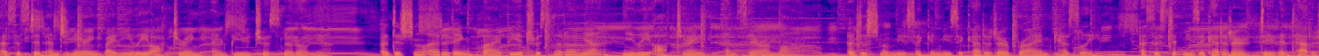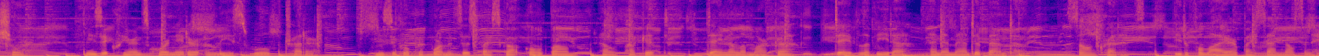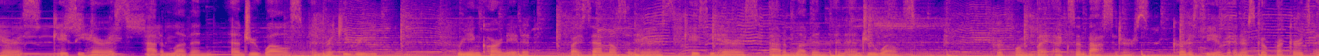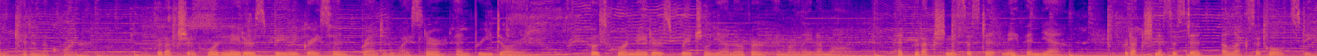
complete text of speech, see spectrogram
Assistant engineering by Neely Oftering and Beatrice Noronha. Additional editing by Beatrice Noronha, Neely Oftering, and Sarah Ma. Additional music and music editor Brian Kesley. Assistant music editor David Tadashore. Music clearance coordinator Elise Wolf Treader. Musical performances by Scott Goldbaum, Elle Puckett, Dana Lamarca, Dave Levita, and Amanda Banto. Song credits Beautiful Liar by Sam Nelson Harris, Casey Harris, Adam Levin, Andrew Wells, and Ricky Reed. Reincarnated by Sam Nelson Harris, Casey Harris, Adam Levin, and Andrew Wells. Performed by X Ambassadors, courtesy of Interscope Records and Kid in the Corner. Production coordinators Bailey Grayson, Brandon Weissner, and Bree Doran. Post coordinators Rachel Yanover and Marlena Ma. Head production assistant Nathan Yan. Production assistant Alexa Goldstein.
